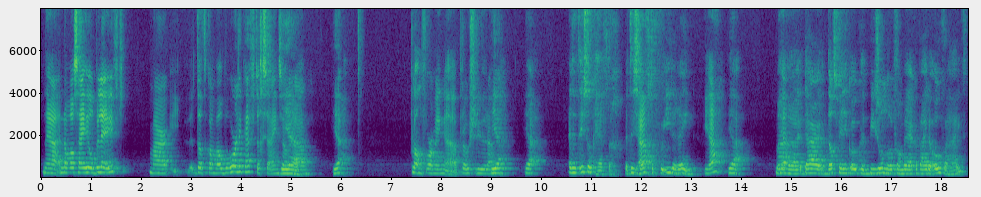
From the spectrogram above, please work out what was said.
nou ja, en dan was hij heel beleefd. Maar dat kan wel behoorlijk heftig zijn, zo'n Ja. eh, Ja, planvorming procedure. ja, ja. En het is ook heftig. Het is Ja. heftig voor iedereen. Ja, Ja. Maar Ja. eh, daar, dat vind ik ook het bijzondere van werken bij de overheid.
